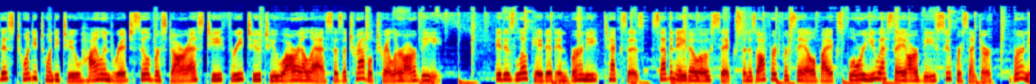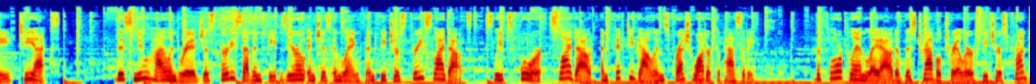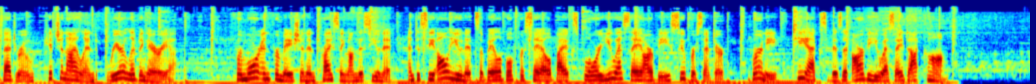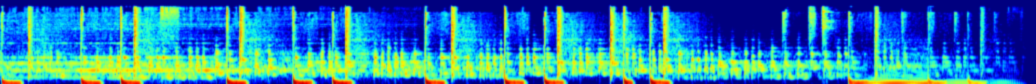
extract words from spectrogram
This 2022 Highland Ridge Silverstar ST322 RLS is a travel trailer RV. It is located in Boerne, Texas, 78006 and is offered for sale by Explore USA RV Supercenter, Boerne, TX. This new Highland Ridge is 37 feet 0 inches in length and features three slide-outs, sleeps 4, slide-out, and 50 gallons fresh water capacity. The floor plan layout of this travel trailer features front bedroom, kitchen island, rear living area. For more information and pricing on this unit, and to see all units available for sale by Explore USA RV Supercenter, Boerne, TX visit RVUSA.com.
